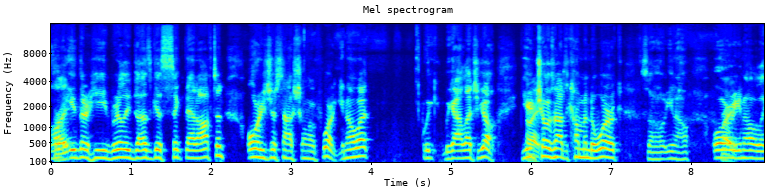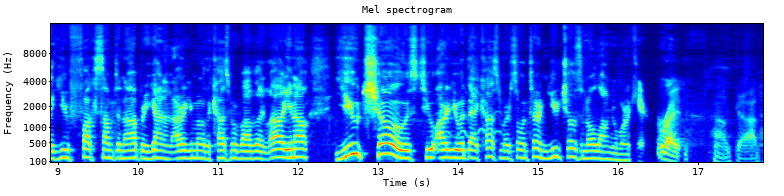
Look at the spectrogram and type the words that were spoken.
or Right. either he really does get sick that often, or he's just not showing up for work. You know what? We, we gotta let you go. You Right. chose not to come into work, so you know, or Right. you know, like you fucked something up, or you got an argument with a customer. Bob, like, well, you know, you chose to argue with that customer, so in turn, you chose to no longer work here. right. Oh God,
